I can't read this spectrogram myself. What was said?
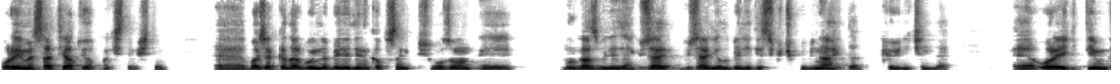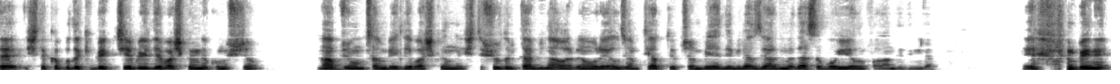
Oraya mesela tiyatro yapmak istemiştim. E, bacak kadar boyumla belediyenin kapısına gitmiştim. O zaman Burgaz Belediye, yani güzel güzel yalı belediyesi küçük bir binaydı köyün içinde. Oraya gittiğimde işte kapıdaki bekçiye belediye başkanıyla konuşacağım. Ne yapacağım oğlum sen belediye başkanına? İşte şurada bir tane bina var ben oraya alacağım tiyatro yapacağım. Belediye biraz yardım ederse boyayalım falan dediğimde. E, beni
